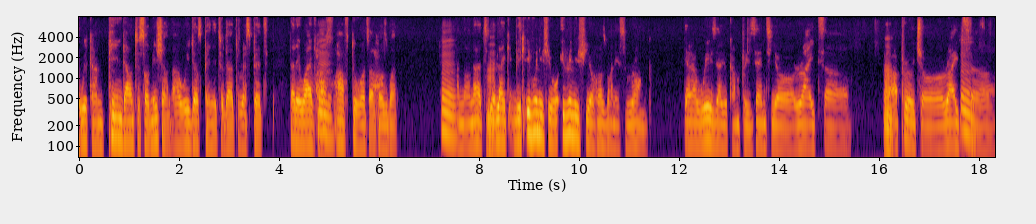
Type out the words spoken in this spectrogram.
we can pin down to submission, are we just pin it to that respect that a wife have Hmm. have towards her husband. Hmm. And on that, mm, like even if you even if your husband is wrong, there are ways that you can present your right uh, uh, approach or right Mm. uh,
